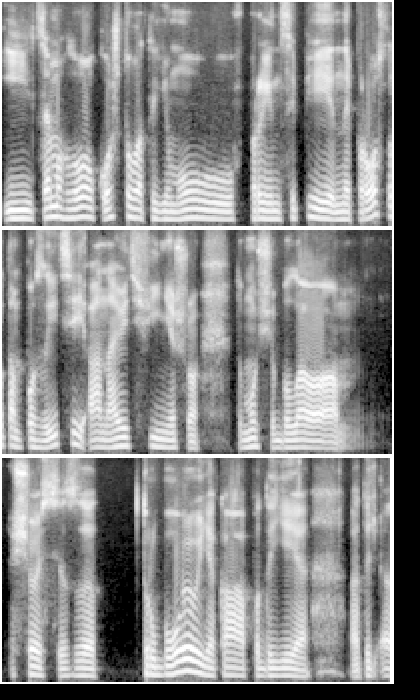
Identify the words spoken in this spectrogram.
і це могло коштувати йому, в принципі, не просто там позицій, а навіть фінішу, тому що було щось з трубою, яка подає е,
